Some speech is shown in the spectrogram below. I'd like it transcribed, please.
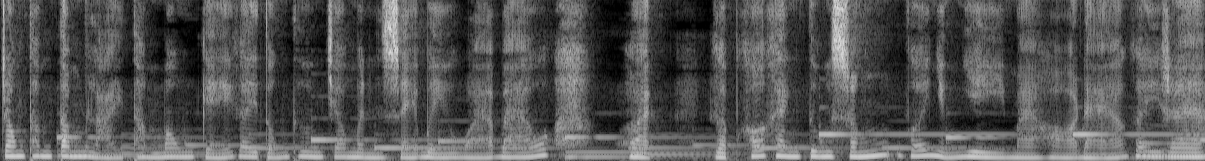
trong thâm tâm lại thầm mong kẻ gây tổn thương cho mình sẽ bị quả báo hoặc gặp khó khăn tương xứng với những gì mà họ đã gây ra.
